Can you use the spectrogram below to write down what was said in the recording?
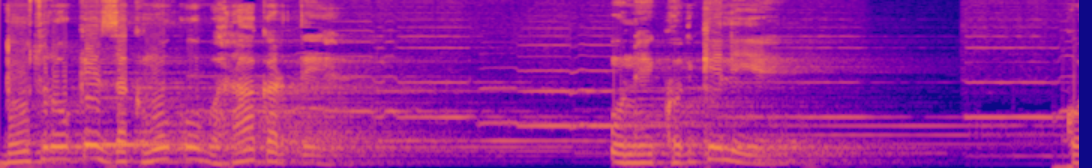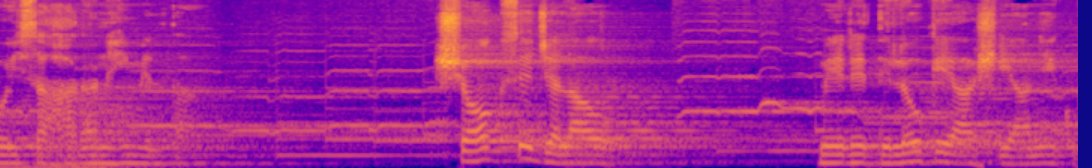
दूसरों के जख्मों को भरा करते हैं, उन्हें खुद के लिए कोई सहारा नहीं मिलता। शौक से जलाओ मेरे दिलों के आशियाने को।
